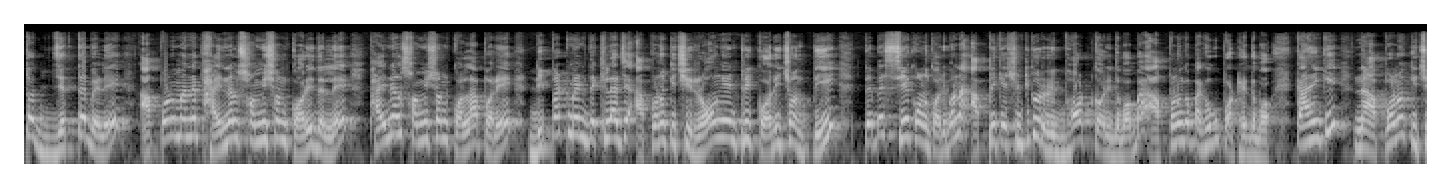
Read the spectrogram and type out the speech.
তো যেতবে আপন মানে ফাইনাল সমিশন করিদেলে ফাইনাল সমিশন কলাপরে ডিপার্টমেন্ট দেখিলা যে আপনার কিছু রং এন্ট্রি করছেন ତେବେ ସିଏ କ'ଣ କରିବ ନା ଆପ୍ଲିକେସନଟିକୁ ରିଭର୍ଟ କରିଦେବ ବା ଆପଣଙ୍କ ପାଖକୁ ପଠାଇଦେବ କାହିଁକି ନା ଆପଣ କିଛି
